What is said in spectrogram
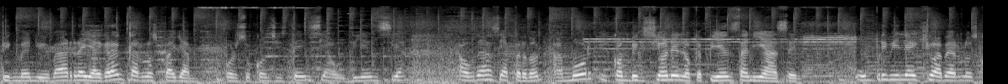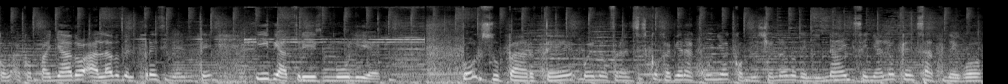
Pigmenio Ibarra y al gran Carlos Payam por su consistencia, audiencia, audacia, perdón, amor y convicción en lo que piensan y hacen. Un privilegio haberlos acompañado al lado del presidente y Beatriz Mulier. Por su parte, bueno, Francisco Javier Acuña, comisionado del INAI, señaló que el SAT negó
